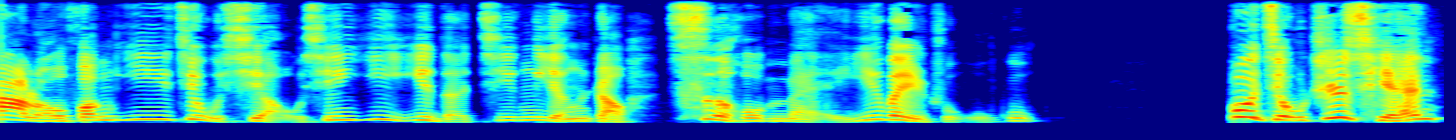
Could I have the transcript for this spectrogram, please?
大老冯依旧小心翼翼地经营着，伺候每一位主顾。不久之前，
